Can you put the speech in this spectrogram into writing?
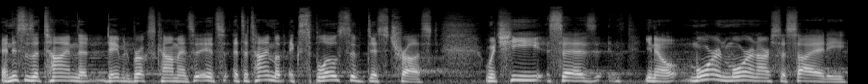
And this is a time that David Brooks comments, it's, it's a time of explosive distrust, which he says, you know, more and more in our society,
